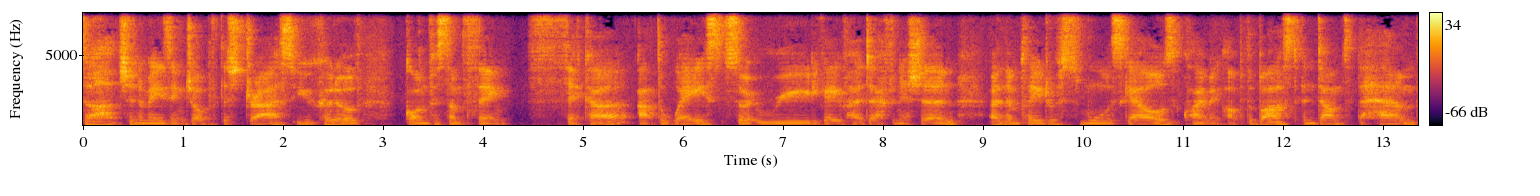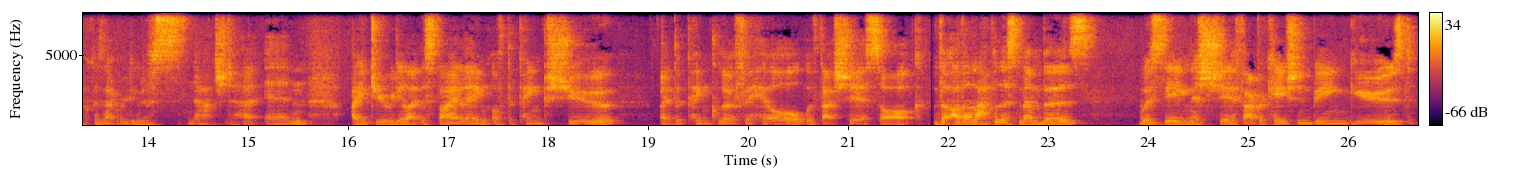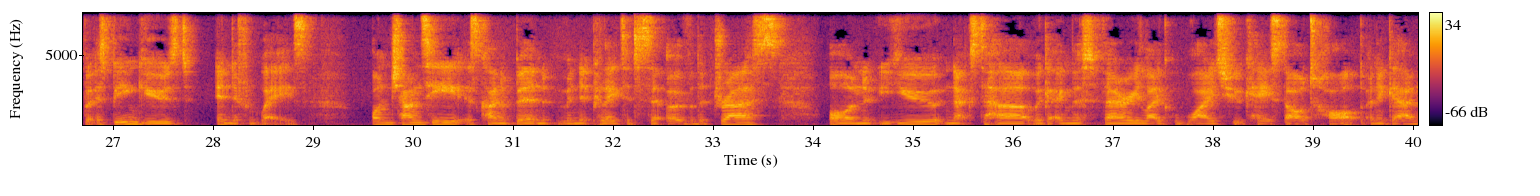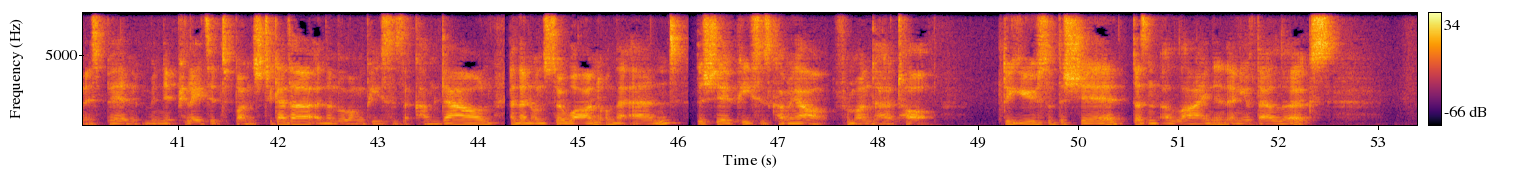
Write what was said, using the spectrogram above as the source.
such an amazing job of this dress. You could have gone for something thicker at the waist, so it really gave her definition, and then played with smaller scales, climbing up the bust and down to the hem, because that really would have snatched her in. I do really like the styling of the pink shoe, like the pink loafer heel with that sheer sock. The other Lapillus members, we're seeing this sheer fabrication being used, but it's being used in different ways. On Chanty, it's kind of been manipulated to sit over the dress. On Yue next to her we're getting this very like y2k style top. And again it's been manipulated to bunch together and then the long pieces that come down. And then on Seowon on the end the sheer piece is coming out from under her top. The use of the sheer doesn't align in any of their looks.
